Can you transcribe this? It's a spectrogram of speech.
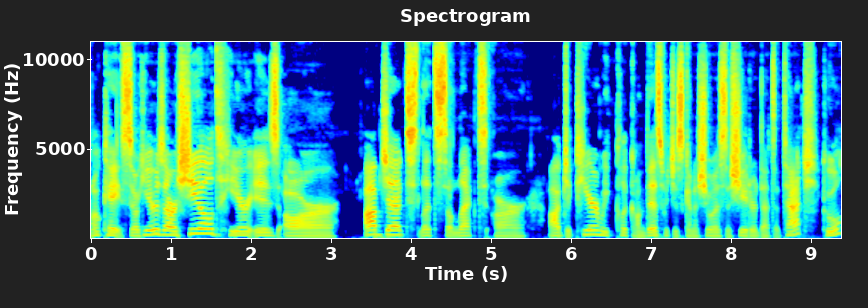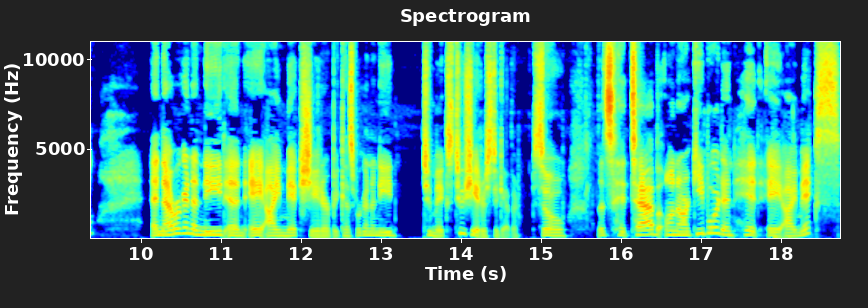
Okay, so here's our shield. Here is our object. Let's select our object here and we click on this, which is going to show us a shader that's attached. Cool. And now we're going to need an AI mix shader because we're going to need to mix two shaders together. So let's hit tab on our keyboard and hit AI mix.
